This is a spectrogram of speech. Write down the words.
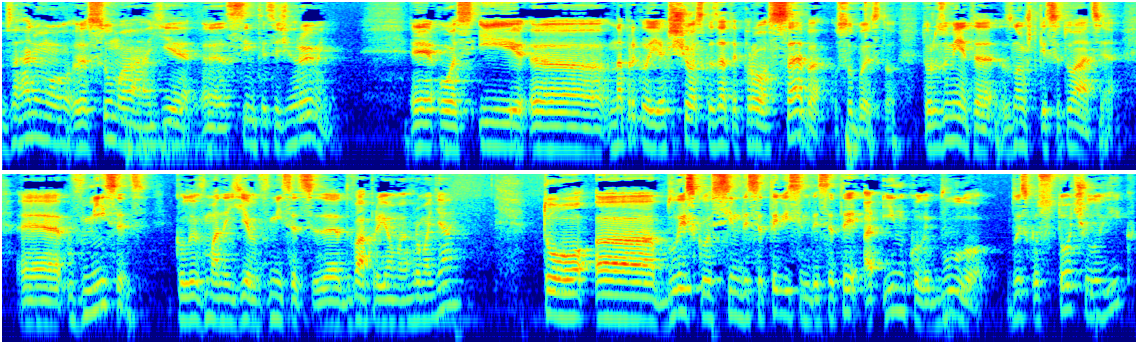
В загальному е, сума є е, 7 тисяч гривень. Е, Ось і, е, наприклад, якщо сказати про себе особисто, то розумієте, знову ж таки ситуація. Е, в місяць коли в мене є в місяць два прийоми громадян, то близько 70-80, а інколи було близько 100 чоловік,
